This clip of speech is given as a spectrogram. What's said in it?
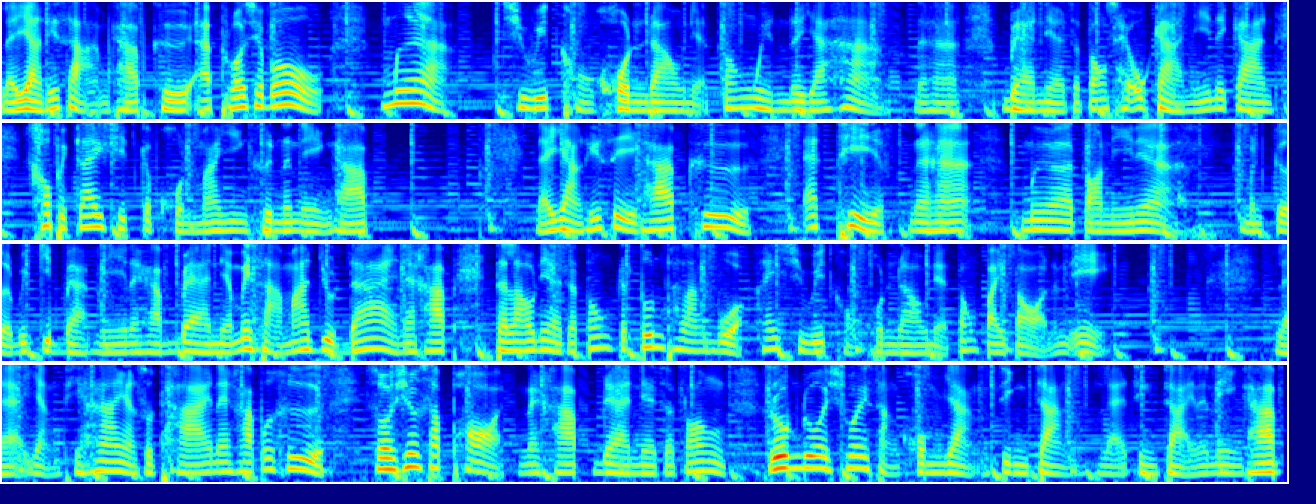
และอย่างที่ 3 ครับ คือ approachable เมื่อชีวิตของคนเราเนี่ยต้องเว้นระยะห่างนะฮะ แบรนด์เนี่ยจะต้องใช้โอกาสนี้ในการเข้าไปใกล้ชิดกับคนมากยิ่งขึ้นนั่นเองครับ และอย่างที่ 4 ครับคือ active นะฮะ เมื่อตอนนี้เนี่ย มันเกิดวิกฤตแบบนี้นะครับ แบรนด์เนี่ยไม่สามารถหยุดได้นะครับ แต่เราเนี่ยจะต้องกระตุ้นพลังบวกให้ชีวิตของคนเราเนี่ยต้องไปต่อนั่นเองและอย่างที่ 5 อย่างสุดท้ายนะครับก็คือ Social Support นะครับแบรนด์เนี่ยจะต้องร่วมด้วยช่วยสังคมอย่างจริงจัง และจริงใจนั่นเองครับ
